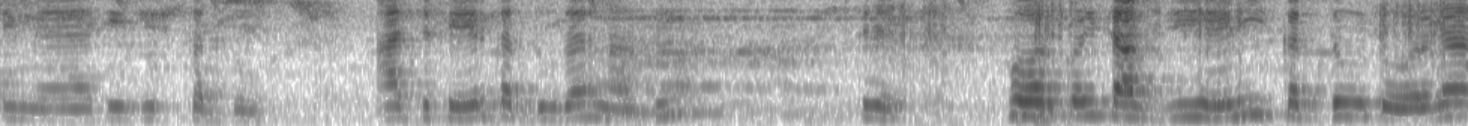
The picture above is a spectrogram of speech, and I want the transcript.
ਤੇ ਮੈਂ ਚੀਰਦੀ ਸੀ ਕੱਦੂ। ਅੱਜ ਫੇਰ ਕੱਦੂ ਧਰਨਾ ਸੀ। ਤੇ ਹੋਰ ਕੋਈ ਸਬਜ਼ੀ ਹੈ ਨਹੀਂ ਕੱਦੂ ਤੋਰਗਾ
